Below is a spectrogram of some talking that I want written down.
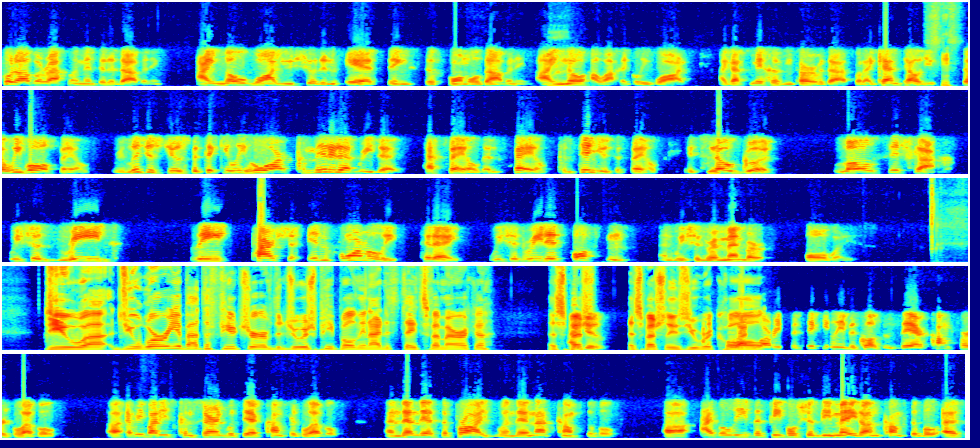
put Abba Rachman into the davening. I know why you shouldn't add things to formal davening. I know halachically why. I got smichas and Torah but I can tell you that we've all failed. Religious Jews, particularly, who are committed every day, have failed and failed, continue to fail. It's no good. Lo sishkach. We should read the parsha informally today. We should read it often, and we should remember always. Do you uh, do you worry about the future of the Jewish people in the United States of America, especially I do. especially as you recall? I recall? worry particularly because of their comfort level. Uh, everybody's concerned with their comfort level, and then they're surprised when they're not comfortable. Uh, I believe that people should be made uncomfortable as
